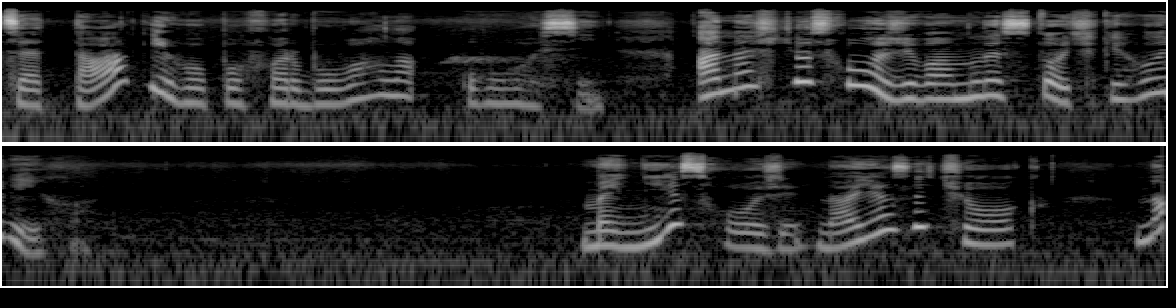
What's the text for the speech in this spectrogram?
Це так його пофарбувала осінь. А на що схожі вам листочки горіха? Мені схожі на язичок, на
